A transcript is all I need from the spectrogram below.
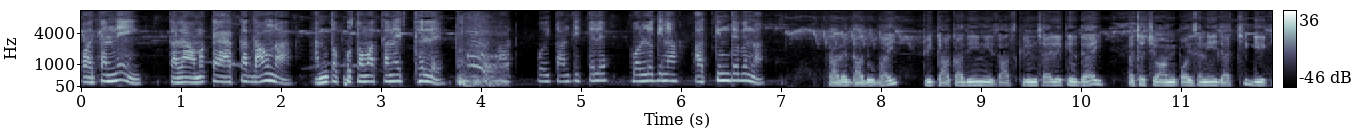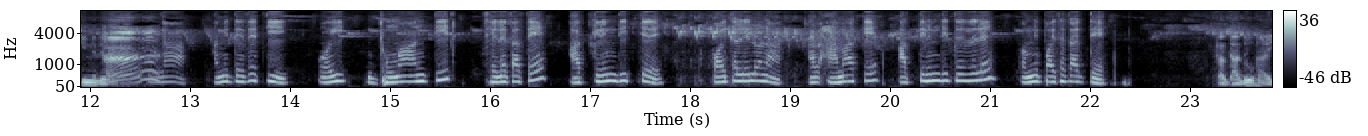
পয়সা নেই তাহলে আমাকে একটা দাও না আমি তো প্রথম আস্থানের ছেলে। ওই তান্ত্রিক ছেলে বলল কিনা আইসক্রিম দেবে না। আরে দাদু ভাই তুই টাকা দিয়ে নিস আইসক্রিম চাইলে কেউ দেয়? আচ্ছা চ আমি পয়সা নিয়ে যাচ্ছি গিয়ে কিনে দেবো। না আমি দেখেছি ওই ধুমা আন্টির ছেলেটাতে আইসক্রিম দিচ্ছে। পয়সা নিল না আর আমাকে আইসক্রিম দিতে দিলে অমনি পয়সা থাকবে। তা দাদু ভাই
